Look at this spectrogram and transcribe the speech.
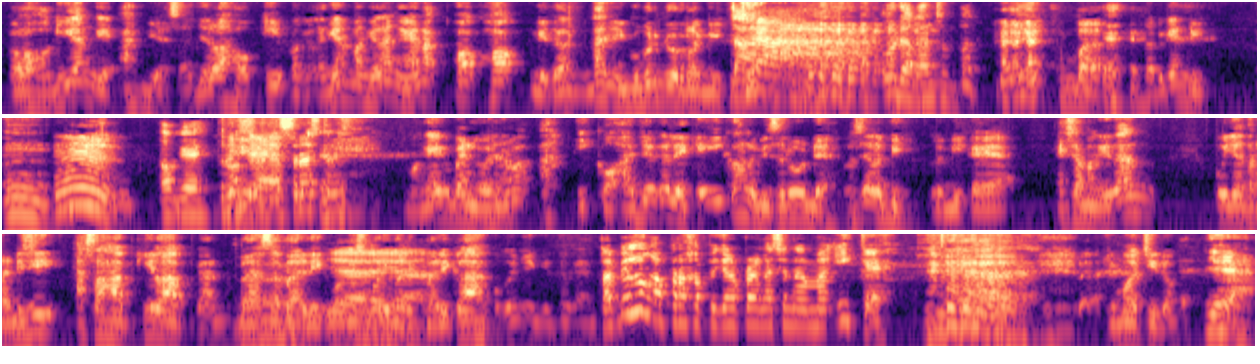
kalau hoki kan kayak ah biasa aja lah hoki pakai lagi panggilan gak enak hok hok gitu kan entah jadi gubernur lagi Cah. Ya. Udah kan sempet Sumpah. tapi kan di Hmm, Hmm. Oke Terus terus ya, terus terus. Makanya gue pengen gue kasih nama ah Iko aja kali ya kayak Iko lebih seru deh maksudnya lebih lebih kayak SMA kita kan punya tradisi asahab kilap kan bahasa balik pokoknya iya, semua iya. dibalik-balik lah pokoknya gitu kan Tapi lu gak pernah kepikiran pengen ngasih nama Ike? kimochi dong Iya.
